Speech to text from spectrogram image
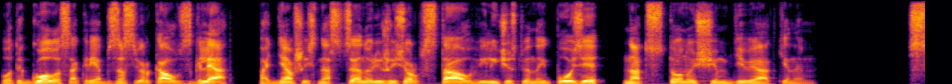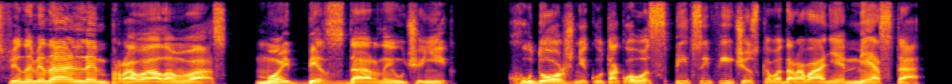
Вот и голос окреп, засверкал взгляд. Поднявшись на сцену, режиссер встал в величественной позе над стонущим Девяткиным. «С феноменальным провалом вас, мой бездарный ученик! Художнику такого специфического дарования места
